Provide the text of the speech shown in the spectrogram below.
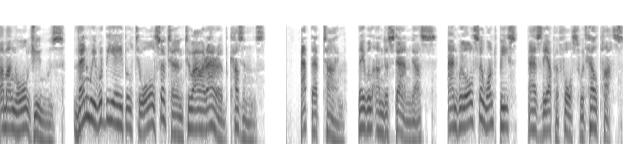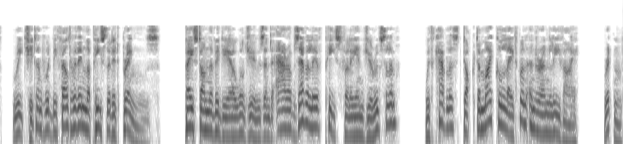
among all Jews, then we would be able to also turn to our Arab cousins. At that time, they will understand us, and will also want peace, as the upper force would help us reach it and would be felt within the peace that it brings. Based on the video Will Jews and Arabs ever live peacefully in Jerusalem? With Kabbalist Dr. Michael Laitman and Oren Levi. Written,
